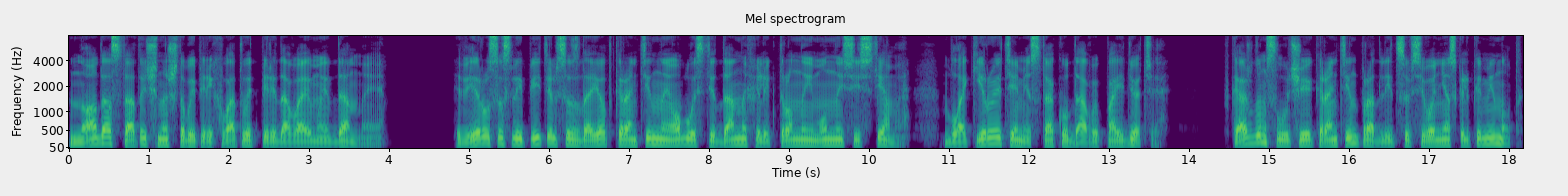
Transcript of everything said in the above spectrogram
но достаточно, чтобы перехватывать передаваемые данные. Вирус-ослепитель создает карантинные области данных электронной иммунной системы, блокируя те места, куда вы пойдете. В каждом случае карантин продлится всего несколько минут,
